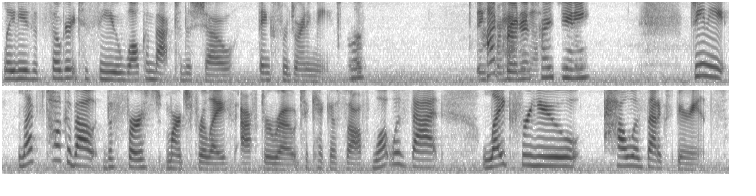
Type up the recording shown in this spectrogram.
Ladies, it's so great to see you. Welcome back to the show. Thanks for joining me. Hello. Thanks Hi, Prudence. Hi, Jeanne. Jeanne, let's talk about the first March for Life after Roe to kick us off. What was that like for you? How was that experience?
